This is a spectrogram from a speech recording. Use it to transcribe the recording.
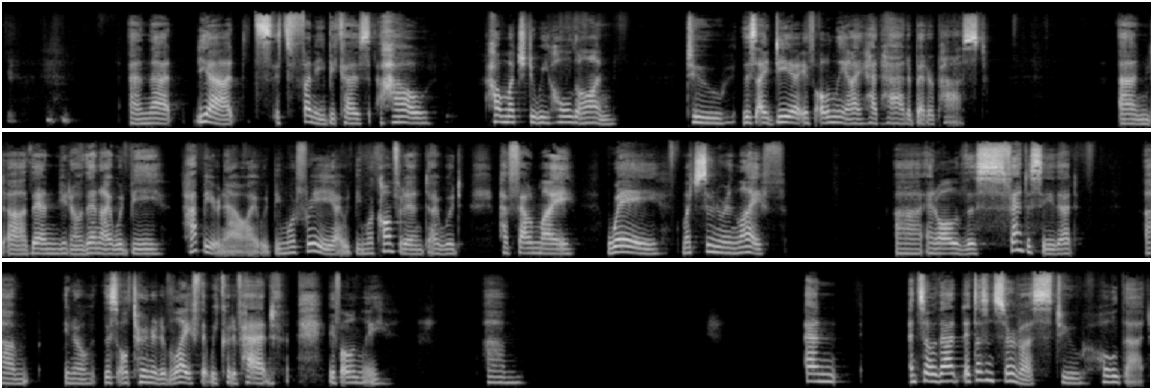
and that, yeah, it's, it's funny because how, how much do we hold on to this idea, if only I had had a better past? And uh, then, you know, then I would be happier now. I would be more free. I would be more confident. I would have found my way much sooner in life. Uh, and all of this fantasy that, um, you know, this alternative life that we could have had, if only. Um, and and so that it doesn't serve us to hold that.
